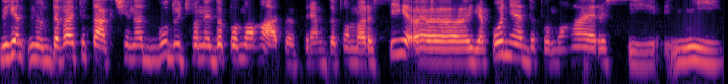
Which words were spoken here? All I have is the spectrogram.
Ну, я, ну давайте так, чи будуть вони допомагати? Прям допомога Росії. Е, Японія допомагає Росії. Ні.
